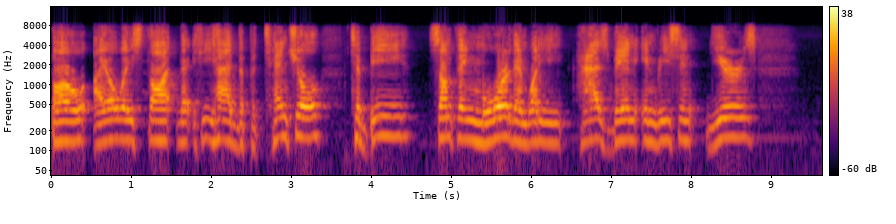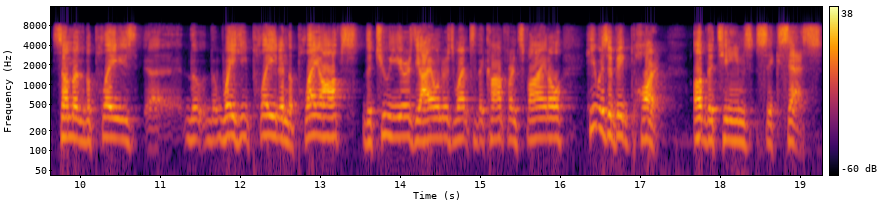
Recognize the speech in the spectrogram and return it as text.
Bo. I always thought that he had the potential to be something more than what he has been in recent years. Some of the plays, uh, the, the way he played in the playoffs, the two years the Islanders went to the conference final, he was a big part of the team's success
